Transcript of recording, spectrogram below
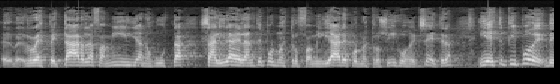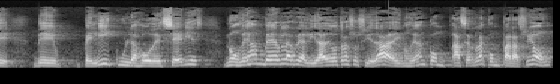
eh, respetar la familia, nos gusta salir adelante por nuestros familiares, por nuestros hijos, etc. Y este tipo de, de películas o de series nos dejan ver la realidad de otras sociedades y nos dejan hacer la comparación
